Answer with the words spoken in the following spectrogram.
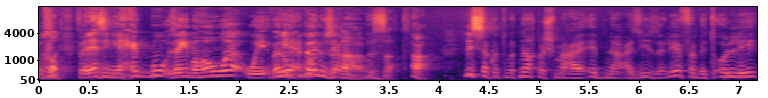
الخاطي فلازم يحبه زي ما هو ويقبله. ويقبله زي ما آه هو. بالظبط. آه. لسه كنت بتناقش مع ابنه عزيزه ليا فبتقول لي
